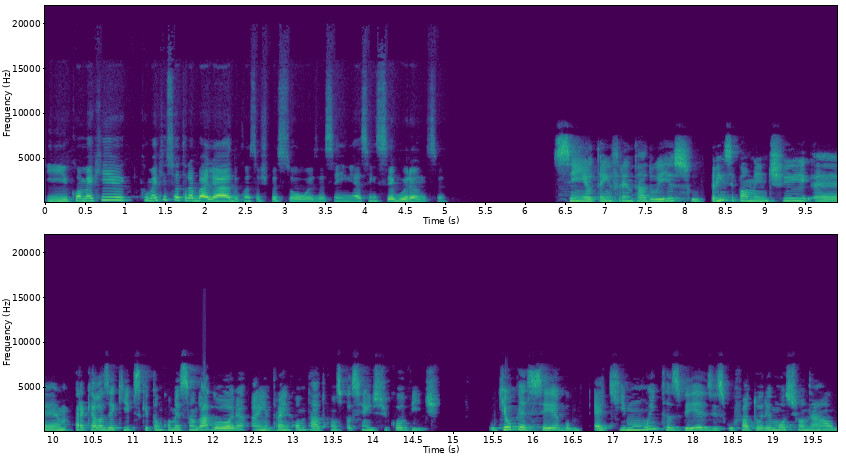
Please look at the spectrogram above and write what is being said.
E como é que como é que isso é trabalhado com essas pessoas, assim, essa insegurança? Sim, eu tenho enfrentado isso, principalmente é, para aquelas equipes que estão começando agora a entrar em contato com os pacientes de Covid. O que eu percebo é que muitas vezes o fator emocional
